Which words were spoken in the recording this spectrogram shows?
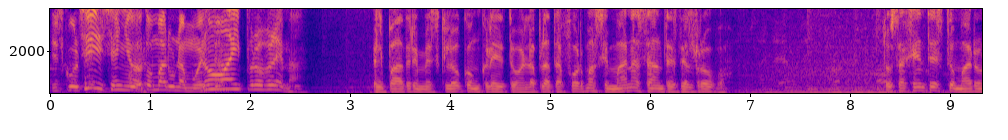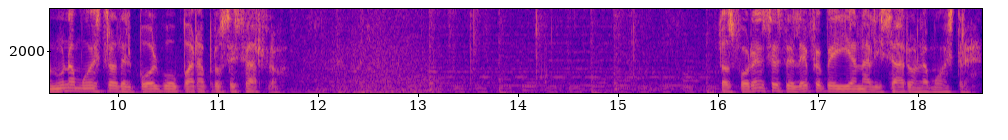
disculpe. Sí, señor. ¿Puedo tomar una muestra? No hay problema. El padre mezcló concreto en la plataforma semanas antes del robo. Los agentes tomaron una muestra del polvo para procesarlo. Los forenses del FBI analizaron la muestra.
